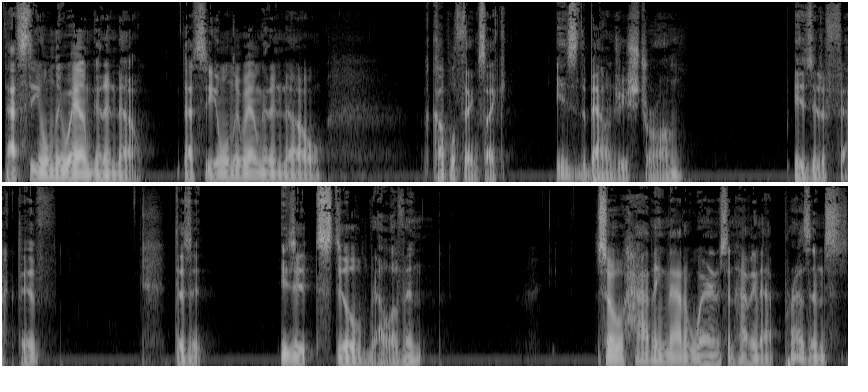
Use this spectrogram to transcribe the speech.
that's the only way i'm going to know. That's the only way i'm going to know a couple things like is the boundary strong is it effective does it is it still relevant? So having that awareness and having that presence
